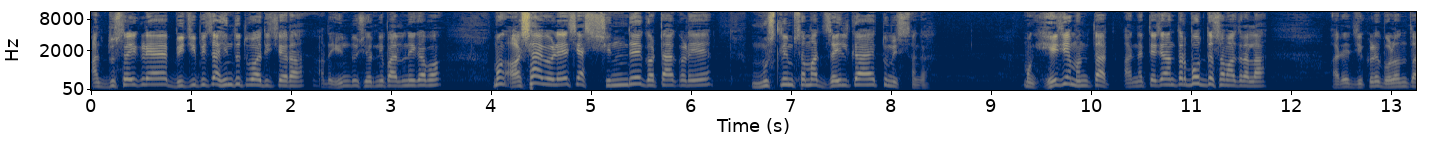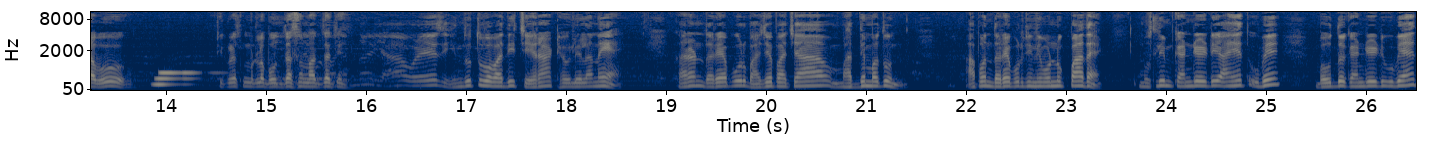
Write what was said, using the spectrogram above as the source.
आणि दुसऱ्या इकडे आहे बीजेपीचा हिंदुत्ववादी चेहरा. आता हिंदू शरणी पाहिलं नाही का बा मग अशा वेळेस या शिंदे गटाकडे मुस्लिम समाज जाईल काय तुम्हीच सांगा. मग हे जे म्हणतात आणि त्याच्यानंतर बौद्ध समाज राहिला. अरे जिकडे बळवंता भाऊ तिकडेच म्हटलं बौद्ध समाज जाते. यावेळेस हिंदुत्ववादी चेहरा ठेवलेला नाही आहे. कारण दर्यापूर भाजपाच्या माध्यमातून आपण दर्यापूरची निवडणूक पाहत आहे. मुस्लिम कॅन्डिडेट आहेत उभे बौद्ध कॅन्डिडेट उभे आहेत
